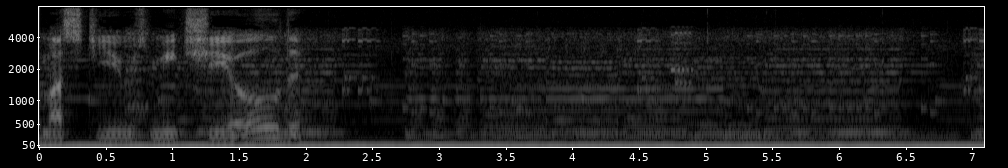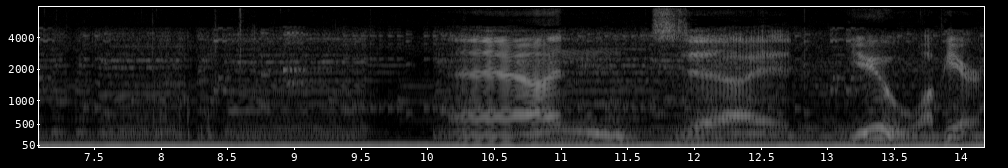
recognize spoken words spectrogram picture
Must use Meat Shield. You up here.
